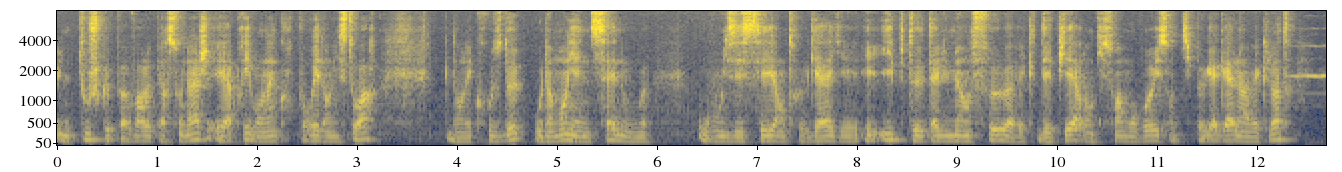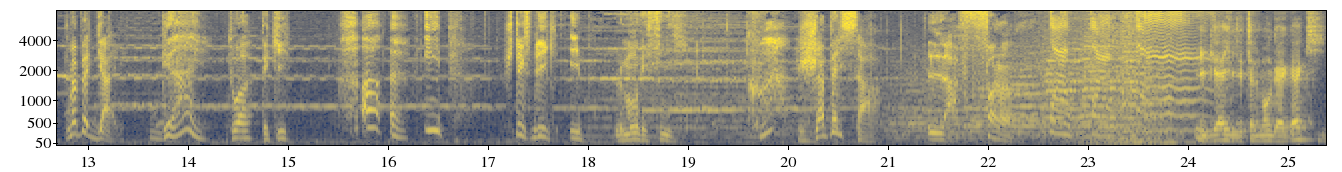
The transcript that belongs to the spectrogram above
une touche que peut avoir le personnage et après ils vont l'incorporer dans l'histoire. Dans les Cruise 2, où d'un moment il y a une scène où où ils essaient entre Guy et, Hip d'allumer un feu avec des pierres, donc ils sont amoureux, ils sont un petit peu gaga l'un avec l'autre. Je m'appelle Guy. Guy Toi, t'es qui? Ah, euh, Hip. Je t'explique, Hip, le monde est fini. Quoi? J'appelle ça la fin. Et Guy, il est tellement gaga qu'il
